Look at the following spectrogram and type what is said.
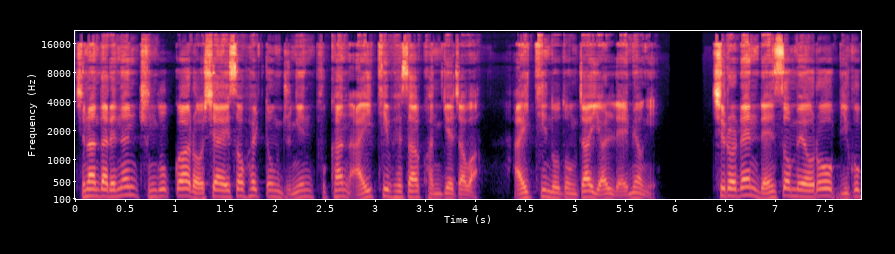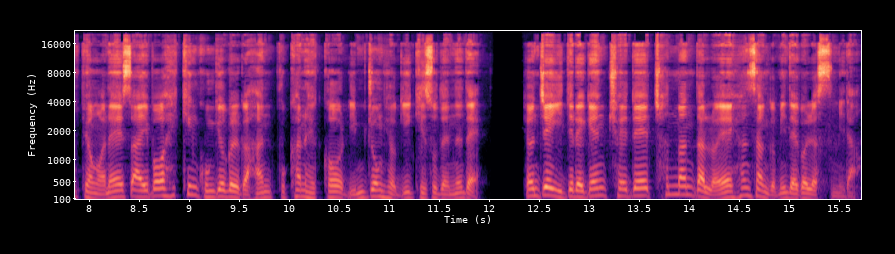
지난달에는 중국과 러시아에서 활동 중인 북한 IT 회사 관계자와 IT 노동자 14명이 7월엔 랜섬웨어로 미국 병원에 사이버 해킹 공격을 가한 북한 해커 림종혁이 기소됐는데 현재 이들에겐 최대 1천만 달러의 현상금이 내걸렸습니다.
